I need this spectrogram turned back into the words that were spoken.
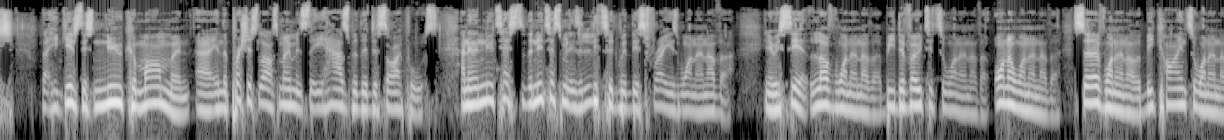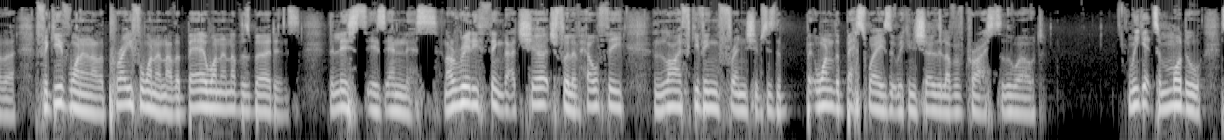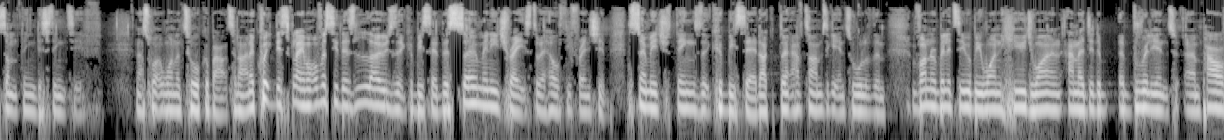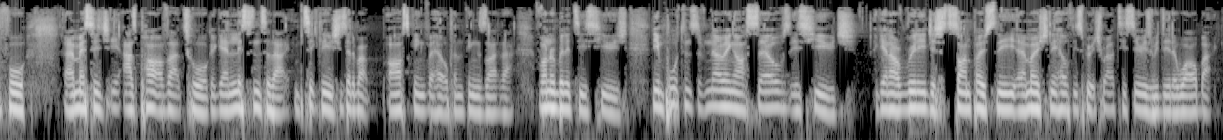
that he gives this new commandment uh, in the precious last moments that he has with the disciples. And in the New Testament, the New Testament is littered with this phrase, one another. You know, we see it, love one another, be devoted to one another, honor one another, serve one another, be kind to one another, forgive one another, pray for one another, bear one another's burdens. The list is endless. And I really think that a church full of healthy and life-giving friendships is the one of the best ways that we can show the love of Christ to the world. We get to model something distinctive. And that's what I want to talk about tonight. And a quick disclaimer obviously, there's loads that could be said. There's so many traits to a healthy friendship, so many things that could be said. I don't have time to get into all of them. Vulnerability would be one huge one. And Anna did a, a brilliant, um, powerful uh, message as part of that talk. Again, listen to that, particularly she said about asking for help and things like that. Vulnerability is huge. The importance of knowing ourselves is huge. Again, I'll really just signpost the emotionally healthy spirituality series we did a while back.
